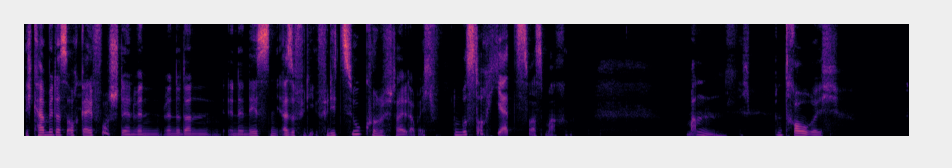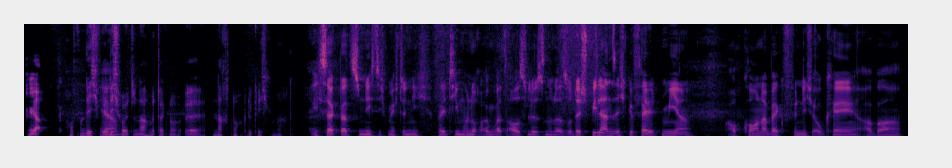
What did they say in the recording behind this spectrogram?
ich kann mir das auch geil vorstellen, wenn, wenn du dann in den nächsten, also für die, für die Zukunft halt, aber ich, du musst doch jetzt was machen. Mann, ich bin traurig. Ja. Hoffentlich werde Ja. ich heute Nachmittag noch, äh, Nacht noch glücklich gemacht. Ich sag dazu nichts, ich möchte nicht bei Timo noch irgendwas auslösen oder so. Der Spieler an sich gefällt mir. Auch Cornerback finde ich okay, aber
